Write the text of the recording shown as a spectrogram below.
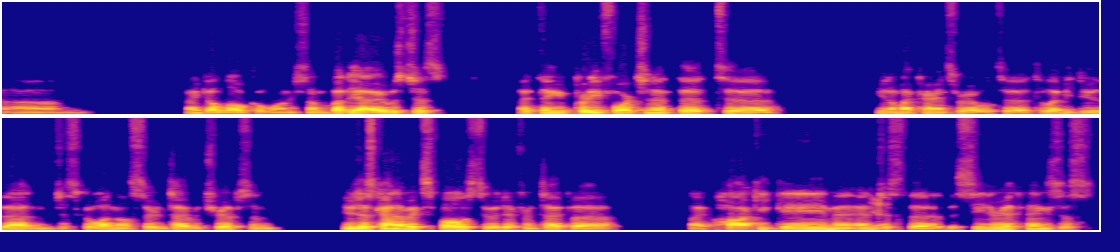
Um, I think a local one or something. But yeah, it was just I think pretty fortunate that uh, you know my parents were able to to let me do that and just go on those certain type of trips, and you're just kind of exposed to a different type of like hockey game and, and yeah. just the the scenery of things just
